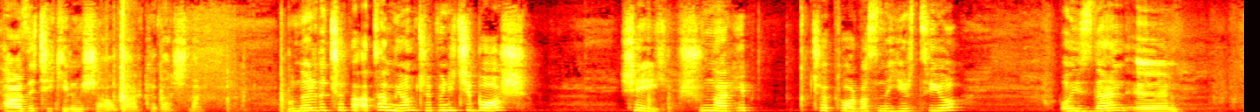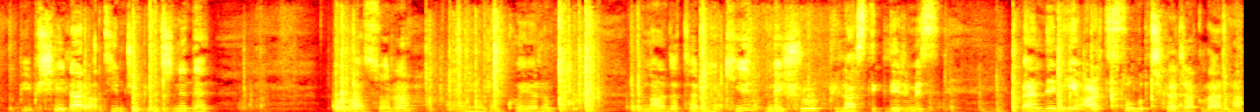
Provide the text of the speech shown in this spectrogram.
Taze çekilmiş aldı arkadaşlar. Bunları da çöpe atamıyorum. Çöpün içi boş. Şey şunlar hep çöp torbasını yırtıyor. O yüzden e, bir, şeyler atayım çöpün içine de. Ondan sonra onları koyarım. Bunlar da tabii ki meşhur plastiklerimiz. Benden iyi artist olup çıkacaklar ha.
